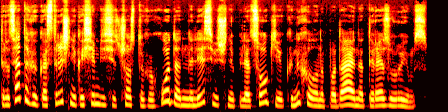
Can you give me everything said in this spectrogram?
30 кастрычніка 76 -го года на лесвічнай пляцоўкі кныхала нападае на тэрэзу рымс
